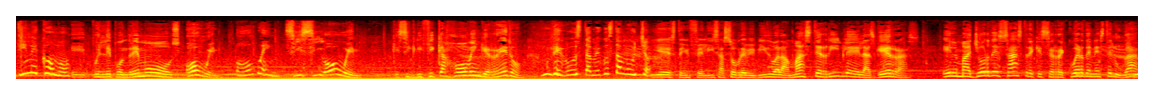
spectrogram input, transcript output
Dime cómo. eh, pues le pondremos Owen. Owen. Sí, sí, Owen. Que significa joven guerrero. Me gusta, me gusta mucho. Y este infeliz ha sobrevivido a la más terrible de las guerras. El mayor desastre que se recuerda en este lugar.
